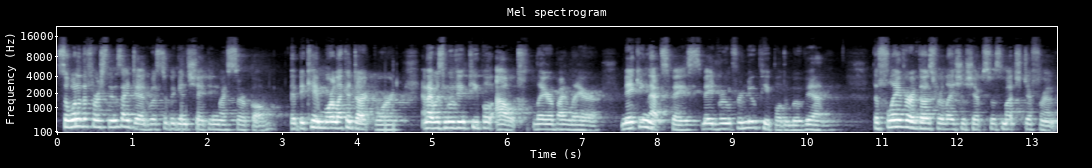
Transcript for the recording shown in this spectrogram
So, one of the first things I did was to begin shaping my circle. It became more like a dartboard, and I was moving people out layer by layer. Making that space made room for new people to move in. The flavor of those relationships was much different.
